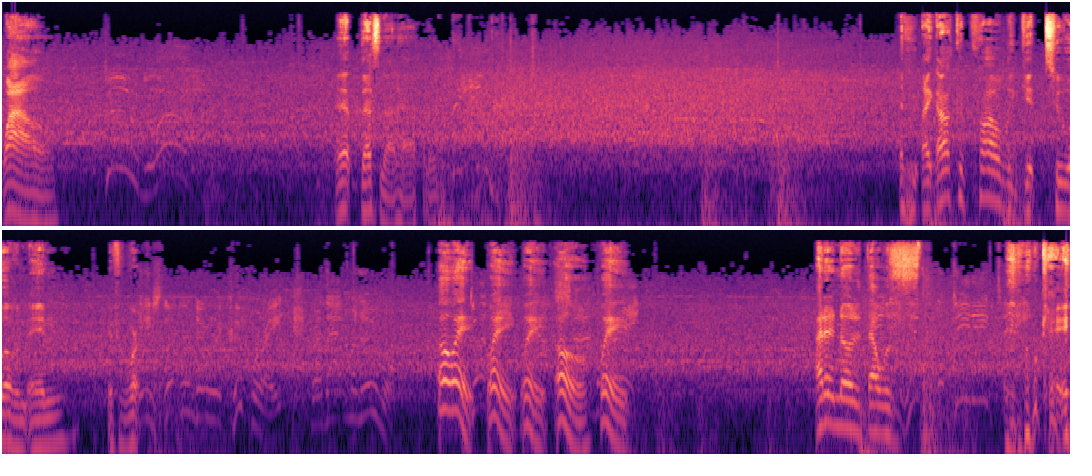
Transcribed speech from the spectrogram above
Wow. Yep, that's not happening. Like I could probably get two of them in if it were. Oh wait, wait, wait. Oh wait. I didn't know that that was okay.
